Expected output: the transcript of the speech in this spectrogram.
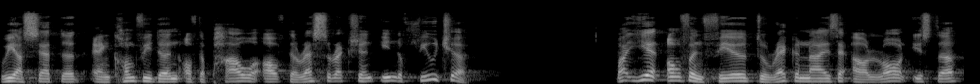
We are settled and confident of the power of the resurrection in the future, but yet often fail to recognize that our Lord is the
